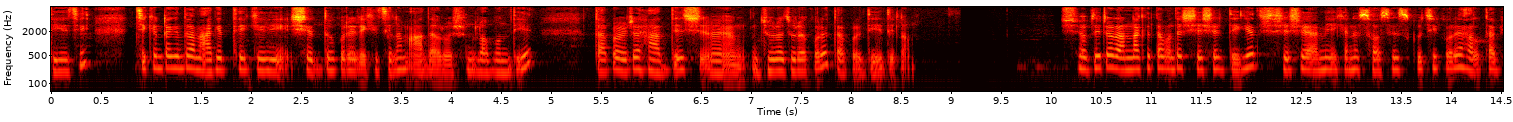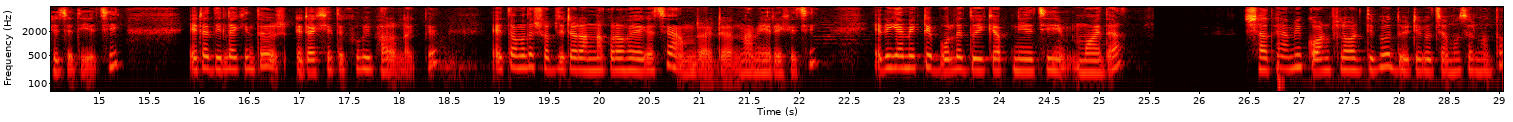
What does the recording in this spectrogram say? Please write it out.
দিয়েছি। চিকেনটা কিন্তু আমি আগের থেকে সেদ্ধ করে রেখেছিলাম আদা, রসুন, লবণ দিয়ে। তারপর এটা হাত দিয়ে ঝুরা ঝুরা করে তারপর দিয়ে দিলাম। সবজিটা রান্না কিন্তু আমাদের শেষের দিকে। শেষে আমি এখানে সসেস কুচি করে হালকা ভেজে দিয়েছি। এটা দিলে কিন্তু এটা খেতে খুবই ভালো লাগবে। এই তো আমাদের সবজিটা রান্না করা হয়ে গেছে, আমরা এটা নামিয়ে রেখেছি। এদিকে আমি একটি বলে দুই কাপ নিয়েছি ময়দা। সাথে আমি কর্নফ্লাওয়ার দিব দুই টেবিল চামচের মতো।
